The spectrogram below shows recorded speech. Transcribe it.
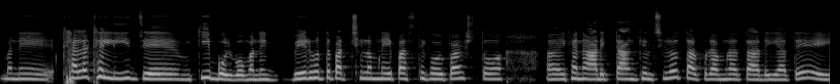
মানে ঠেলাঠেলি যে কি বলব? মানে বের হতে পারছিলাম না এই পাশ থেকে ওই পাশ। তো এখানে আরেকটা আঙ্কেল ছিল। তারপরে আমরা তার ইয়াতে এই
